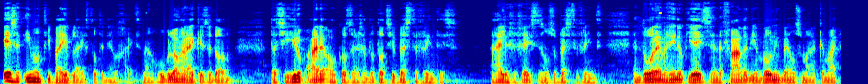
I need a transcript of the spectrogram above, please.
is er iemand die bij je blijft tot in eeuwigheid. Nou, hoe belangrijk is het dan dat je hier op aarde al kan zeggen dat dat je beste vriend is. De Heilige Geest is onze beste vriend. En door hem heen ook Jezus en de Vader die een woning bij ons maken. Maar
